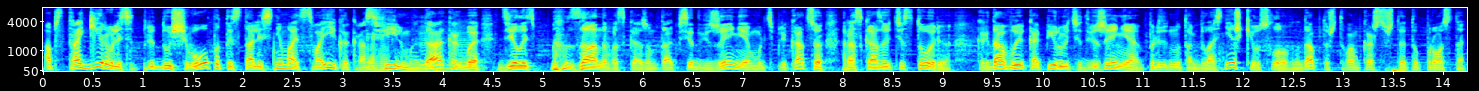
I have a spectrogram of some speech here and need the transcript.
абстрагировались от предыдущего опыта и стали снимать свои как раз фильмы, да, как бы делать заново, скажем так, все движения, мультипликацию рассказывать историю. Когда вы копируете движение, ну там, Белоснежки условно, да, потому что вам кажется, что это просто,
